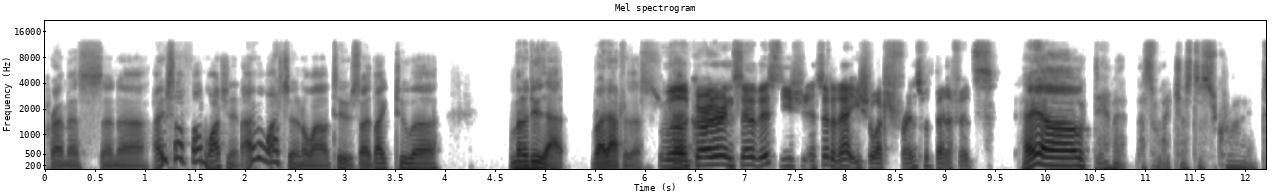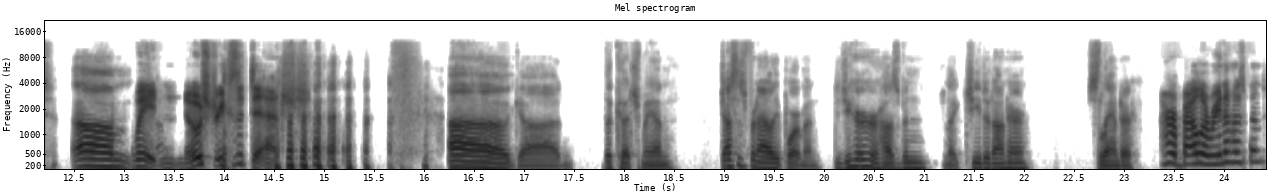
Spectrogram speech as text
premise, and uh, I just have fun watching it. I haven't watched it in a while too, so I'd like to. uh I'm gonna do that right after this. Well, okay? Carter, instead of this, you should instead of that, you should watch Friends with Benefits. Hey oh, damn it, that's what I just described. Um, Wait, no strings attached. oh god, the Kutch man. Justice for Natalie Portman. Did you hear her husband like cheated on her? Slander. Her ballerina husband?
